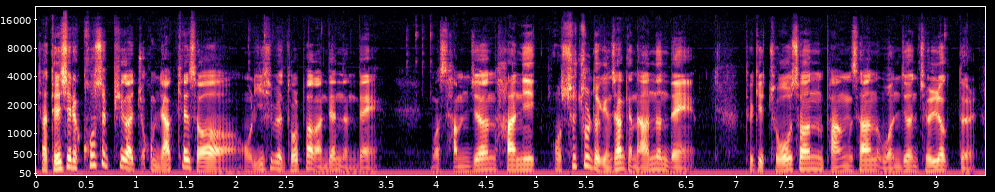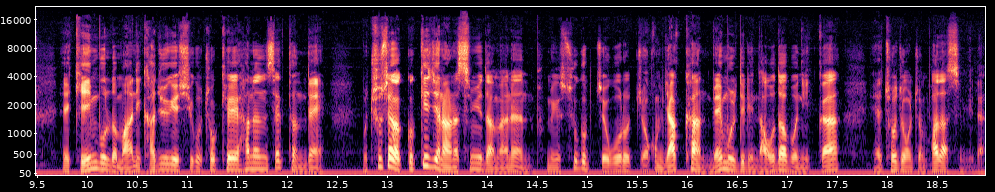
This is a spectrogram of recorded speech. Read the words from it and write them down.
자, 대신에 코스피가 조금 약해서 오늘 20일 돌파가 안 됐는데 뭐 삼전, 한익, 뭐 수출도 괜찮게 나왔는데 특히 조선, 방산, 원전, 전력들 예, 개인분도 많이 가지고 계시고 좋게 하는 섹터인데 뭐 추세가 꺾이진 않았습니다만은 분명히 수급적으로 조금 약한 매물들이 나오다 보니까 예, 조정을 좀 받았습니다.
